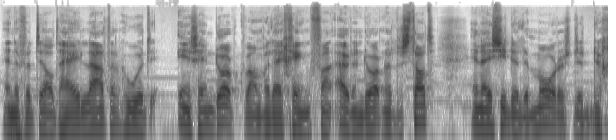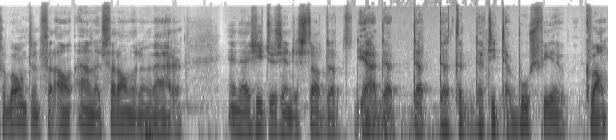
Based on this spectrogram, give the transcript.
En dan vertelt hij later hoe het in zijn dorp kwam. Want hij ging vanuit een dorp naar de stad. En hij ziet dat de mores, de, de gewoonten aan het veranderen waren. En hij ziet dus in de stad dat, ja, dat, dat, dat, dat die taboesfeer kwam.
